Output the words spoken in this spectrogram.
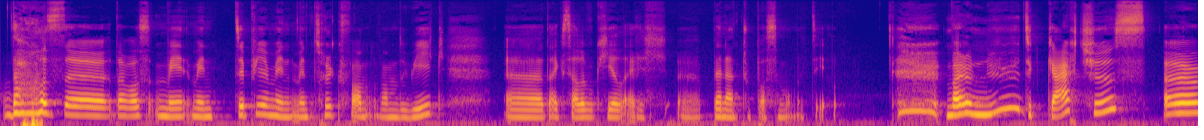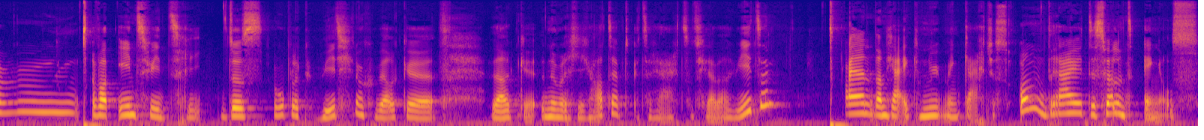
dat was, uh, dat was mijn, mijn tipje, mijn, mijn truc van, van de week. Uh, dat ik zelf ook heel erg uh, ben aan het toepassen momenteel. Maar nu de kaartjes um, van 1, 2, 3. Dus hopelijk weet je nog welke, welke nummer je gehad hebt. Uiteraard zult je dat wel weten. En dan ga ik nu mijn kaartjes omdraaien. Het is wel in het Engels.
